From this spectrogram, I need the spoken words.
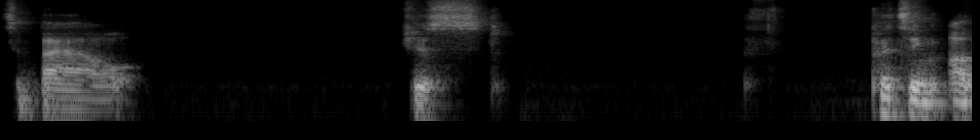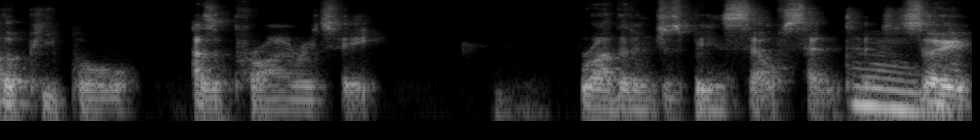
it's about just putting other people as a priority rather than just being self-centered. Mm. So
